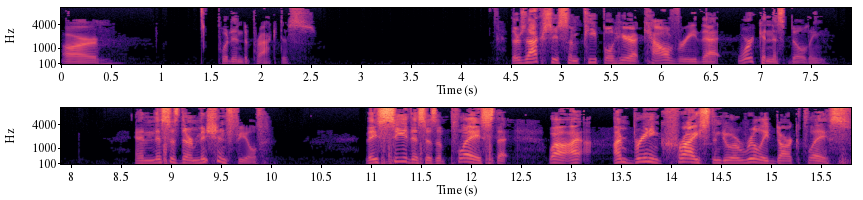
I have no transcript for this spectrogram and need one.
are put into practice. There's actually some people here at Calvary that work in this building, and this is their mission field. They see this as a place that, well, I, I'm bringing Christ into a really dark place.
